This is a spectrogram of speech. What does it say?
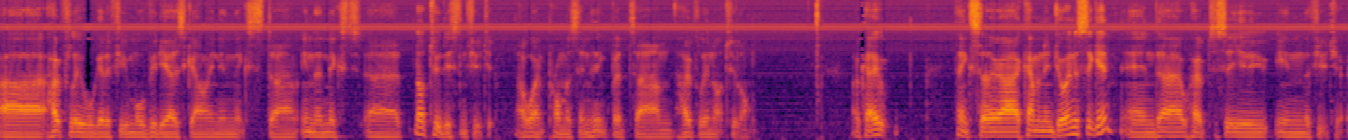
hopefully we'll get a few more videos going in, next, in the next not too distant future. I won't promise anything, but um, hopefully not too long. Okay, Thanks for uh, coming and joining us again, and uh, we hope to see you in the future.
